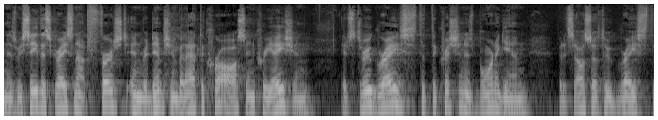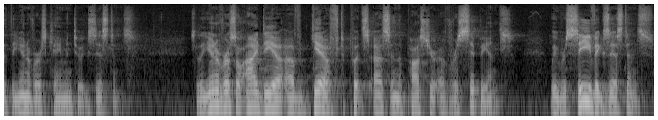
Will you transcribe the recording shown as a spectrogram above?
And as we see this grace not first in redemption, but at the cross in creation, it's through grace that the Christian is born again, but it's also through grace that the universe came into existence. So the universal idea of gift puts us in the posture of recipients. We receive existence,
